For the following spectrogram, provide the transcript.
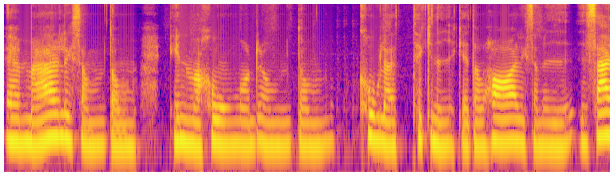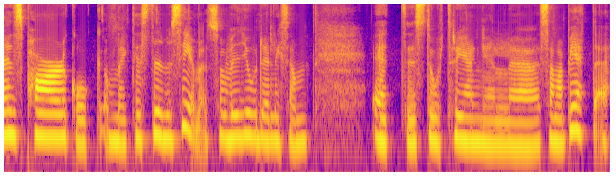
eh, med liksom, de innovation och de, de coola tekniker de har liksom i, i Science Park och med Textilmuseet. Så vi gjorde liksom ett stort triangelsamarbete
